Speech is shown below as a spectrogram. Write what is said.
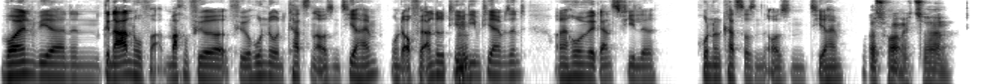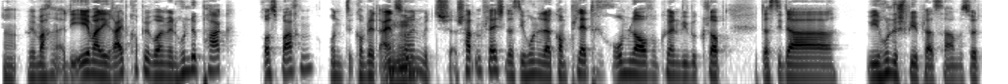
wollen wir einen Gnadenhof machen für, für Hunde und Katzen aus dem Tierheim und auch für andere Tiere, Mhm. die im Tierheim sind. Und dann holen wir ganz viele Hunde und Katzen aus, dem- aus dem Tierheim. Das freut mich zu hören. Ja, wir machen die ehemalige Reitkoppel, wollen wir einen Hundepark ausmachen und komplett einzäunen mit Sch- Schattenflächen, dass die Hunde da komplett rumlaufen können, wie bekloppt, dass die da wie einen Hundespielplatz haben. Es wird,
